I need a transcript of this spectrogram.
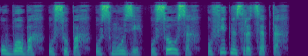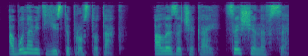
У бобах, у супах, у смузі, у соусах, у фітнес-рецептах або навіть їсти просто так. Але зачекай, це ще не все.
